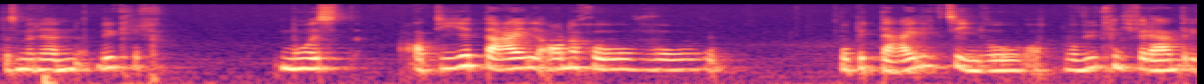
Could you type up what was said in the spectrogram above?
Dass man dann wirklich muss an die Teile ankommen, wo, wo beteiligt sind, wo, wo wirklich die Veränderung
